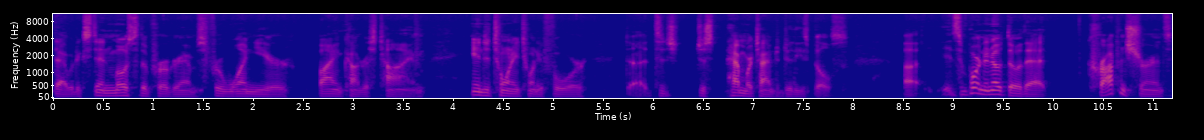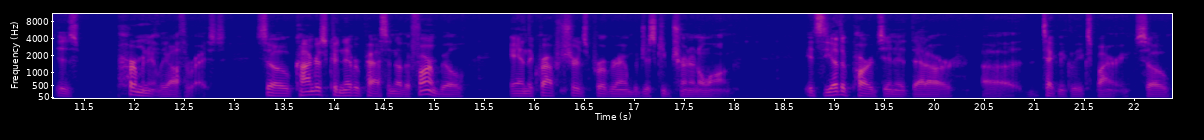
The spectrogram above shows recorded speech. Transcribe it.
that would extend most of the programs for one year, buying Congress time into 2024 uh, to just have more time to do these bills. Uh, it's important to note, though, that crop insurance is permanently authorized. So Congress could never pass another farm bill, and the crop insurance program would just keep churning along. It's the other parts in it that are uh, technically expiring. So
